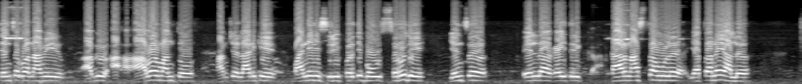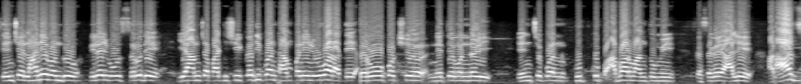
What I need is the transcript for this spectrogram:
त्यांचं पण आम्ही आभि- आ- आभार मानतो. आमचे लाडके माननीय श्री प्रतिभाऊ सरोदे यांचं यांना काहीतरी का- कारण असल्यामुळे येता नाही आलं. त्यांचे लहाने बंधू निलेश भाऊ सरोदे या आमच्या पाठीशी कधी पण ठामपणे उभा राहते. सर्व पक्ष नेते मंडळी यांचे पण खूप खूप आभार मानतो मी. सगळे आले. आज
